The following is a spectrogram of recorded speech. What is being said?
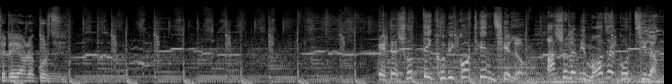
সেটাই আমরা করছি। এটা সত্যি খুবই কঠিন ছিল। আসলে আমি মজা করছিলাম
